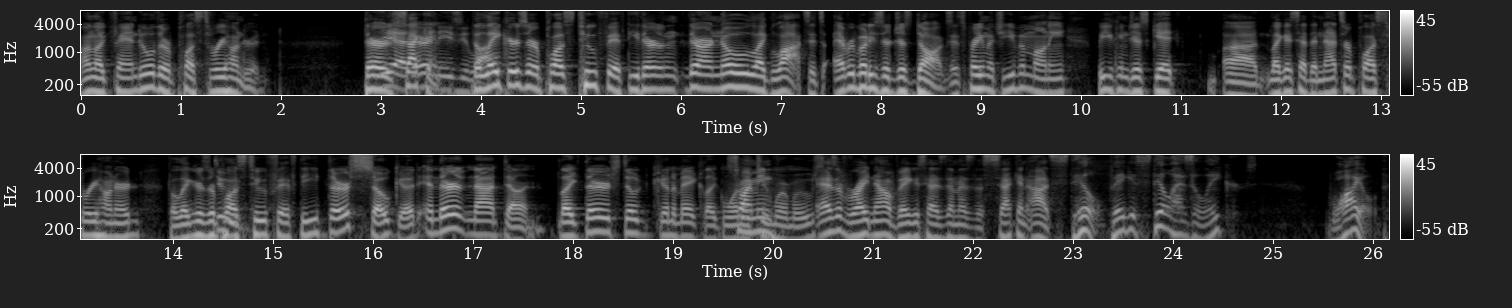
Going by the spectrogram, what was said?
On like FanDuel, they're plus 300. They're Yeah, they're second. easy the. Lakers are plus 250. There there are no like locks. It's everybody's are just dogs. It's pretty much even money, but you can just get uh like I said the Nets are plus 300. The Lakers are Dude. plus 250. They're so good, and they're not done. Like they're still gonna make like one so or I mean two more moves. as of right now Vegas has them as the second odds. Still, Vegas still has the Lakers. Wild.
